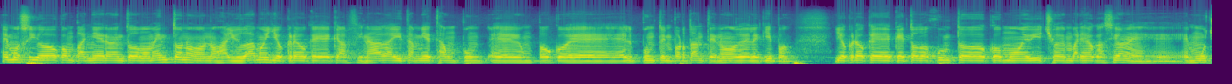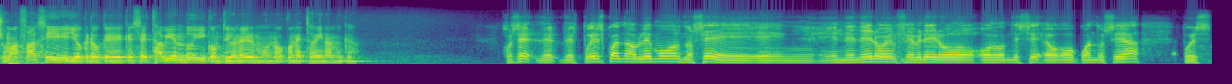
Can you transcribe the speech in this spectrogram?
hemos sido compañeros en todo momento, nos, ayudamos y yo creo que, al final ahí también está un, eh, un poco eh, el punto importante ¿no? del equipo. Yo creo que, que todos juntos, como he dicho en varias ocasiones, eh, es mucho más fácil y yo creo que, se está viendo y continuaremos ¿no? con esta dinámica. José, después cuando hablemos, no sé, en, enero, en febrero o donde sea, o cuando sea, pues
